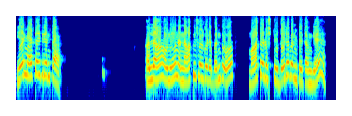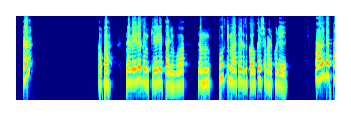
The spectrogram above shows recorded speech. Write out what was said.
ಏನ್ ಮಾಡ್ತಾ ಇದ್ರಿ ಅಂತ? ಅಲ್ಲ, ಅವನು ನನ್ನ ಆಫೀಸ್ ಒಳಗಡೆ ಬಂದು ಮಾತಾಡೋಷ್ಟು ಧೈರ್ಯ ಬಂದ್ಬಿಟ್ಟೈತೆ ಅವನ್ಗೆ. ಹ? ಅಪ್ಪ ನಾವ್ ಹೇಳೋದನ್ನ ಕೇಳಿಪ್ಪ ನೀವು. ನಮ್ಮನ್ ಪೂರ್ತಿ ಮಾತಾಡೋದಕ್ಕೆ ಅವಕಾಶ ಮಾಡ್ಕೊಡಿ. ಹೌದಪ್ಪ.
